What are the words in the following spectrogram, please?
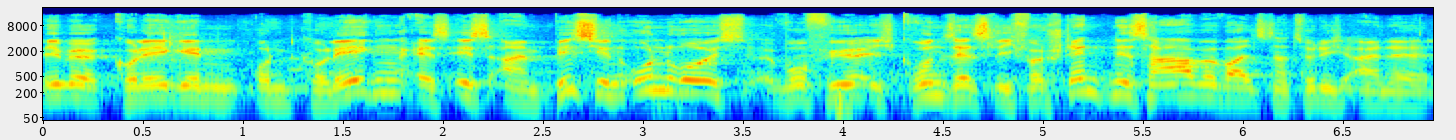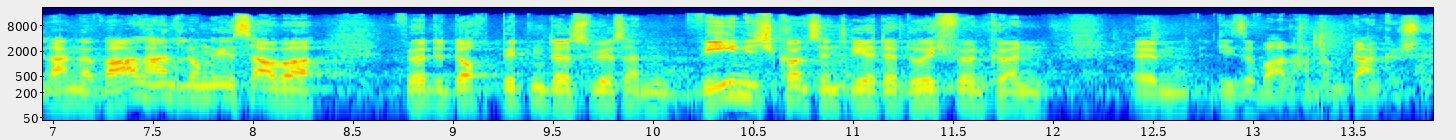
Liebe Kolleginnen und Kollegen, es ist ein bisschen unruhig, wofür ich grundsätzlich Verständnis habe, weil es natürlich eine lange Wahlhandlung ist, aber ich würde doch bitten, dass wir es ein wenig konzentrierter durchführen können, ähm, diese Wahlhandlung. Dankeschön.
